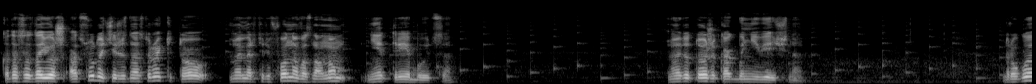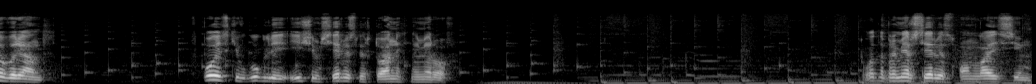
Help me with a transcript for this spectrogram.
Когда создаешь отсюда через настройки, то номер телефона в основном не требуется. Но это тоже как бы не вечно. Другой вариант. В поиске в гугле ищем сервис виртуальных номеров. Вот, например, сервис OnlineSIM.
